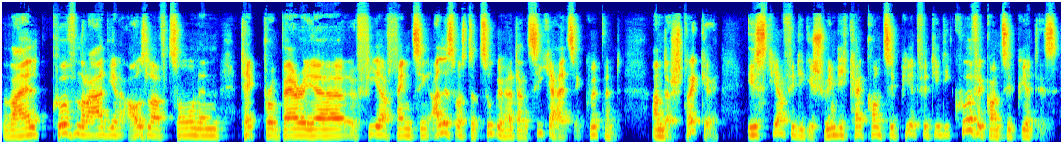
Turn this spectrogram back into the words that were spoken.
weil Kurvenradien, Auslaufzonen, Tech Pro Barrier, FIA Fencing, alles, was dazugehört an Sicherheitsequipment an der Strecke, ist ja für die Geschwindigkeit konzipiert, für die die Kurve konzipiert ist.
